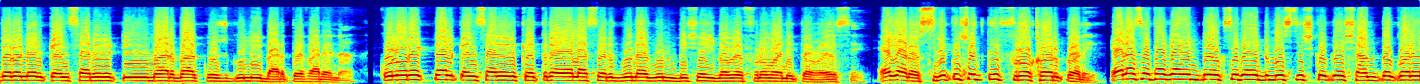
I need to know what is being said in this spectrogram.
ধরনের ক্যান্সারের টিউমার বা কোষগুলি বাড়তে পারে না। কোলোরেক্টাল ক্যান্সারের ক্ষেত্রে এলাসের গুণাগুণ বিশেষভাবে প্রমাণিত হয়েছে। এগারো, স্মৃতিশক্তি প্রখর করে। এলাসে থাকা অ্যান্টিঅক্সিডেন্ট মস্তিষ্ককে শান্ত করে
